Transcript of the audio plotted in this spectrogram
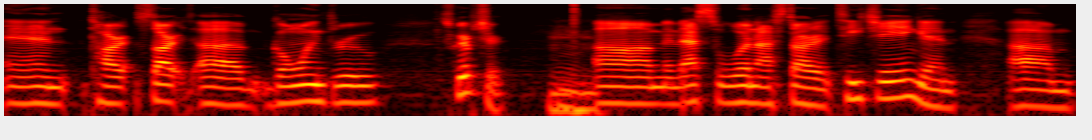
and tar- start uh, going through scripture. Mm-hmm. Um, and that's when I started teaching and um,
